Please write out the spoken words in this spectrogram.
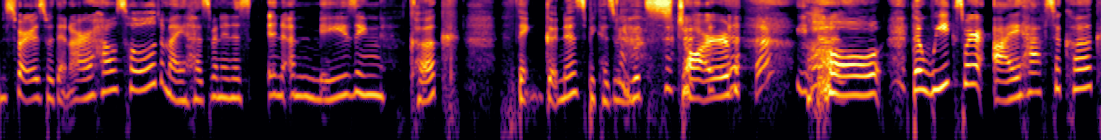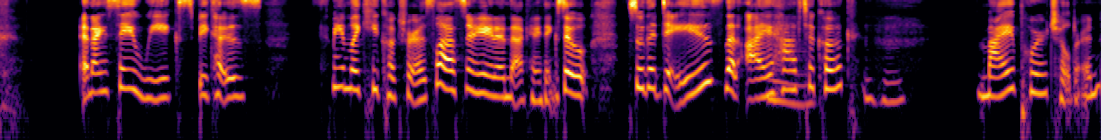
as far as within our household, my husband is an amazing cook. Thank goodness, because we would starve. Oh, the weeks where I have to cook, and I say weeks because I mean, like he cooked for us last night and that kind of thing. So, so the days that I have to mm-hmm. cook, mm-hmm. my poor children,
